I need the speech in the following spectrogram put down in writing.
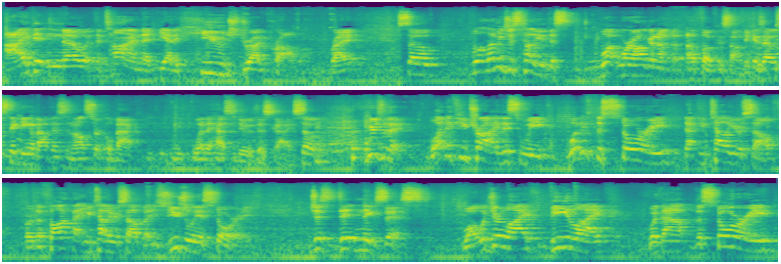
I didn't know at the time that he had a huge drug problem, right? So, well, let me just tell you this, what we're all going to uh, focus on, because I was thinking about this and I'll circle back what it has to do with this guy. So, here's the thing. What if you try this week, what if the story that you tell yourself, or the thought that you tell yourself, but it's usually a story, just didn't exist? What would your life be like without the story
